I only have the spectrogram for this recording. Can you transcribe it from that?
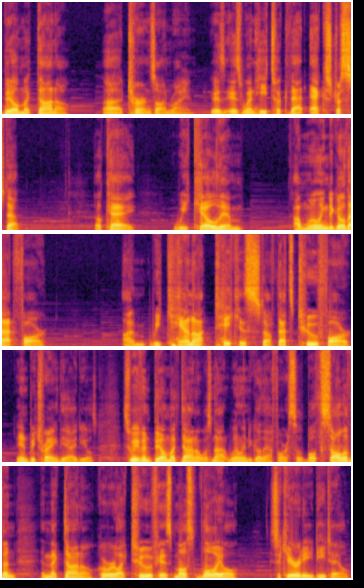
Bill McDonagh uh, turns on Ryan. Is is when he took that extra step. Okay, we killed him. I'm willing to go that far. I'm, we cannot take his stuff. That's too far in betraying the ideals. So even Bill McDonagh was not willing to go that far. So both Sullivan and McDonagh, who were like two of his most loyal security detail,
